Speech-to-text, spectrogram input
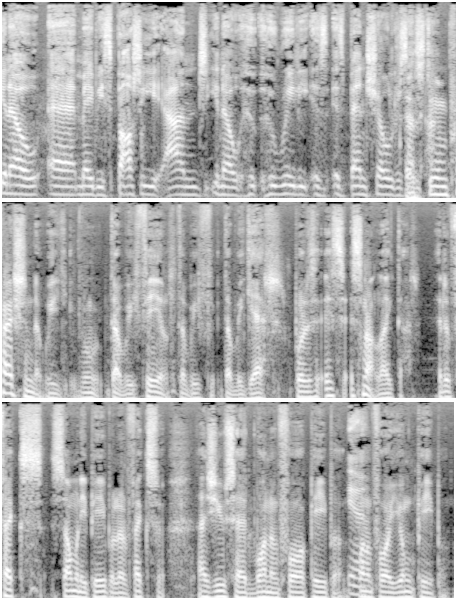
You know, uh, maybe spotty, and you know who, who really is, is bent shoulders. That's the impression that we that we feel that we that we get, but it's, it's it's not like that. It affects so many people. It affects, as you said, one in four people, Yeah. one in four young people.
